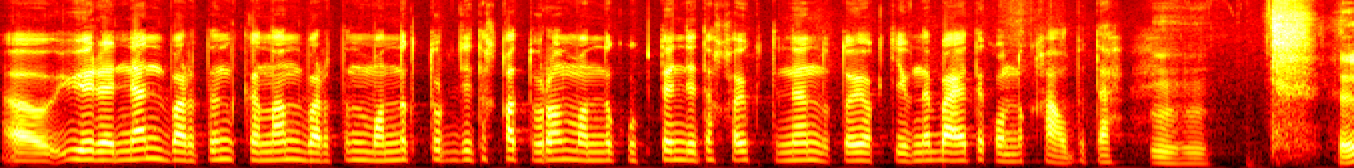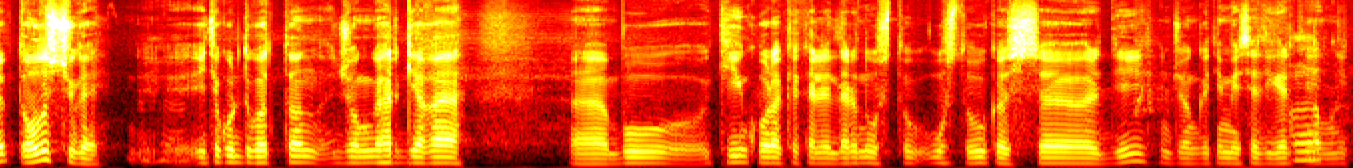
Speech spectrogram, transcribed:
үйренен бартын канан бартын маннык тур детикка туран маннык көктен детик хөктенен отой активны байты конны калбыта. Хөп, олус чугай. Ити курдуготтон жонга хергега бу кийин кура кекелелерин устуу көссөр ди жонга темесе дигер тенник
